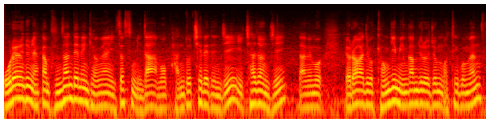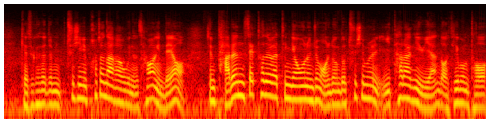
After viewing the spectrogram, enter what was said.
올해는 좀 약간 분산되는 경향이 있었습니다. 뭐 반도체라든지 2차 전지, 그다음에 뭐 여러 가지 뭐 경기 민감주로 좀 어떻게 보면 계속해서 좀 투심이 퍼져나가고 있는 상황인데요. 지금 다른 섹터들 같은 경우는 좀 어느 정도 투심을 이탈하기 위한 또 어떻게 보면 더,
